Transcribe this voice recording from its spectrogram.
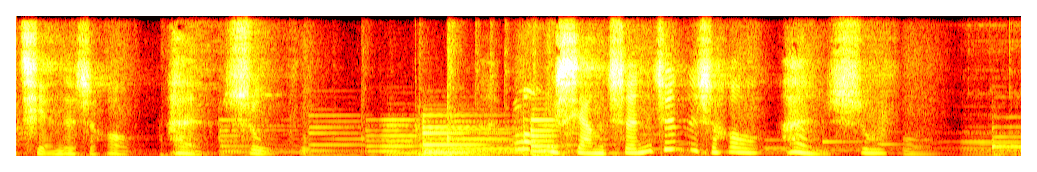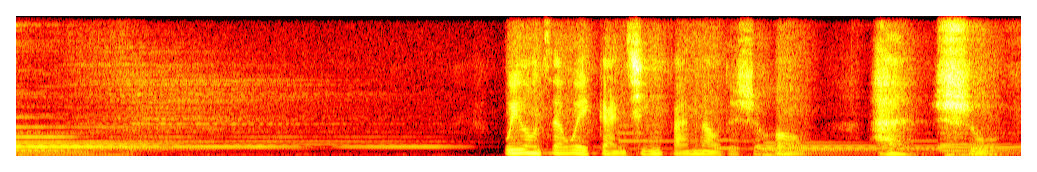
钱的时候很舒服，梦想成真的时候很舒服，不用再为感情烦恼的时候很舒服。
